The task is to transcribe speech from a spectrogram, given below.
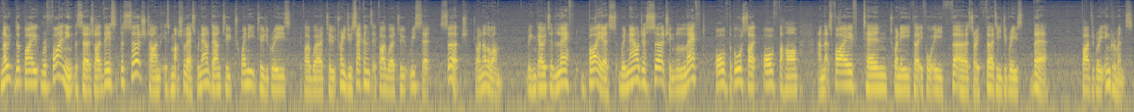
Note that by refining the search like this, the search time is much less. We're now down to 22 degrees if I were to, 22 seconds if I were to reset search. Try another one. We can go to left bias. We're now just searching left of the bore sight of the harm and that's 5, 10, 20, 30, 40, th uh, sorry, 30 degrees there. 5 degree increments.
